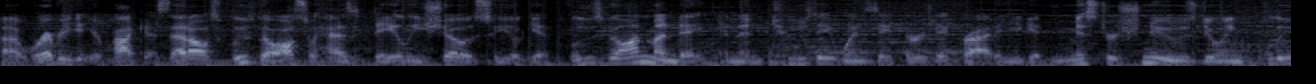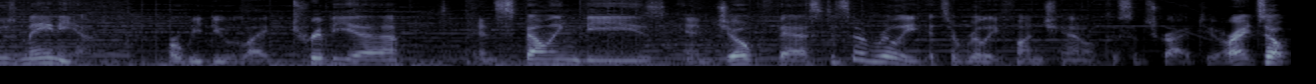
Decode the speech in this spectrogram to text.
uh, wherever you get your podcast. That also Floozeville also has daily shows, so you'll get Floozeville on Monday, and then Tuesday, Wednesday, Thursday, Friday, you get Mr. Schnooze doing Flooz Mania, where we do like trivia and spelling bees and joke fest. It's a really it's a really fun channel to subscribe to. All right, so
